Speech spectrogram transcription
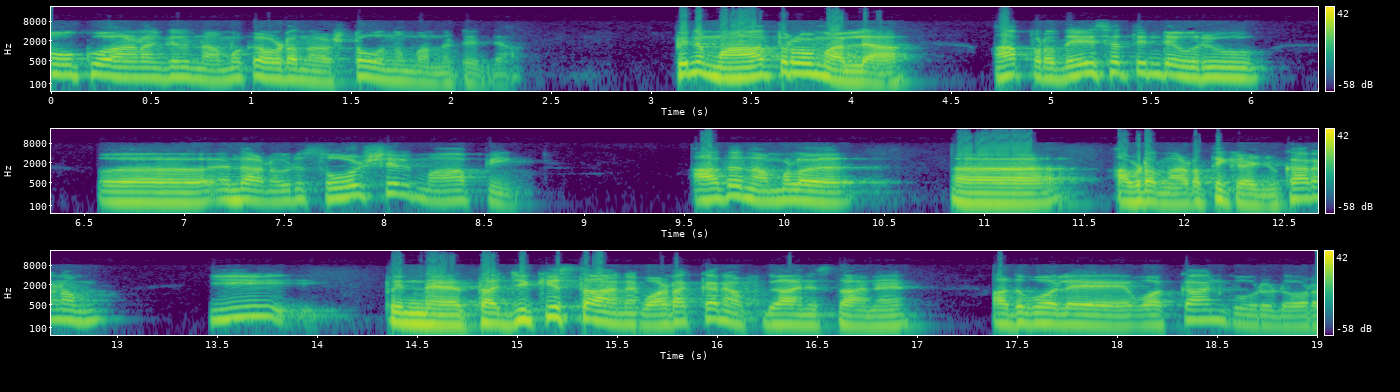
നോക്കുകയാണെങ്കിൽ നമുക്ക് അവിടെ നഷ്ടമൊന്നും വന്നിട്ടില്ല. പിന്നെ മാത്രവുമല്ല ആ പ്രദേശത്തിന്റെ ഒരു എന്താണ് ഒരു സോഷ്യൽ മാപ്പിംഗ് അത് നമ്മൾ അവിടെ നടത്തി കഴിഞ്ഞു കാരണം ഈ പിന്നെ തജിക്കിസ്ഥാന് വടക്കൻ അഫ്ഗാനിസ്ഥാന് അതുപോലെ വക്കാൻ കോറിഡോർ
